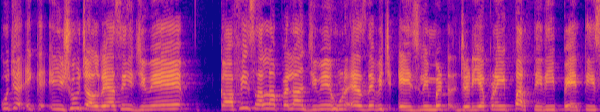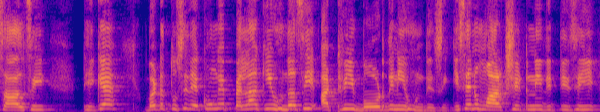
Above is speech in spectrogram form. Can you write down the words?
ਕੁਝ ਇੱਕ ਇਸ਼ੂ ਚੱਲ ਰਿਹਾ ਸੀ, ਜਿਵੇਂ ਕਾਫੀ ਸਾਲਾਂ ਪਹਿਲਾਂ, ਜਿਵੇਂ ਹੁਣ ਇਸ ਦੇ ਵਿੱਚ ਏਜ ਲਿਮਿਟ ਜਿਹੜੀ ਆਪਣੀ ਭਰਤੀ ਦੀ 35 ਸਾਲ ਸੀ ਠੀਕ ਹੈ? ਬਟ ਤੁਸੀਂ ਦੇਖੋਗੇ ਪਹਿਲਾਂ ਕੀ ਹੁੰਦਾ ਸੀ? 8ਵੀਂ ਬੋਰਡ ਦੀ ਨਹੀਂ ਹੁੰਦੀ ਸੀ। ਕਿਸੇ ਨੂੰ ਮਾਰਕਸ਼ੀਟ ਨਹੀਂ ਦਿੱਤੀ ਸੀ,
